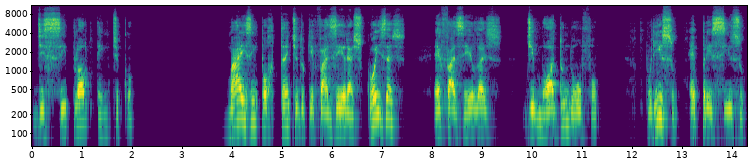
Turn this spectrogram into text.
discípulo autêntico. Mais importante do que fazer as coisas é fazê-las de modo novo. Por isso, é preciso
